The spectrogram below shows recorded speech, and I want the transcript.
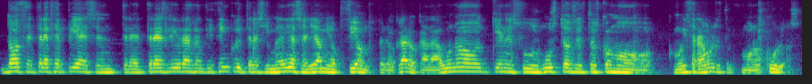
12, 13 pies entre 3 libras 25 y 3 y media sería mi opción. Pero claro, cada uno tiene sus gustos. Esto es como, como dice Raúl, como los culos.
